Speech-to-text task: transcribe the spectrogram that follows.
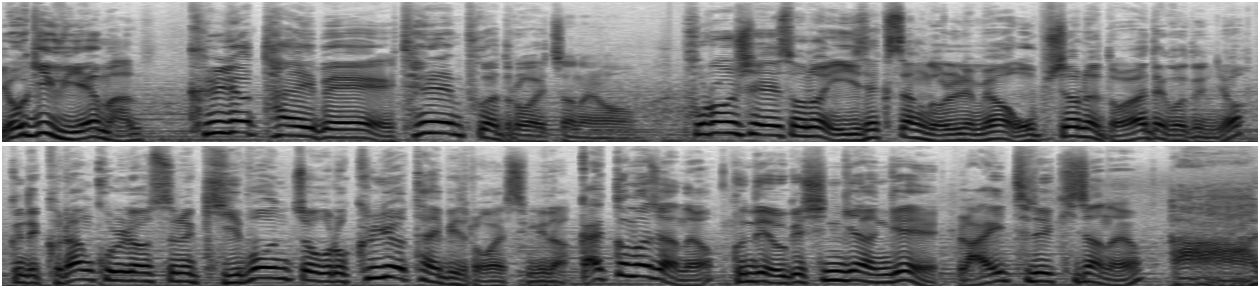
여기 위에만 클리어 타입의 테일램프가 들어가 있잖아요. 포르쉐에서는 이 색상 넣으려면 옵션을 넣어야 되거든요. 근데 그랑콜리어스는 기본적으로 클리어 타입이 들어가 있습니다. 깔끔하지 않아요? 근데 여기 신기한 게 라이트를 키잖아요. 아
